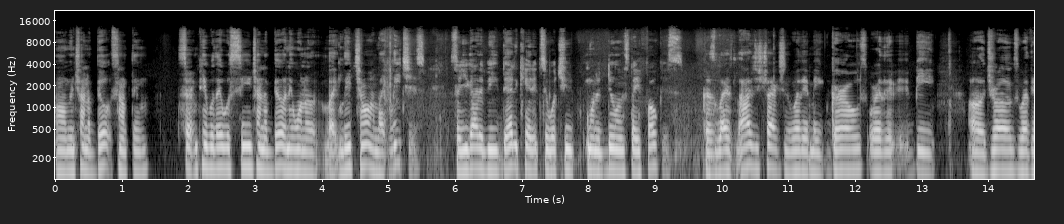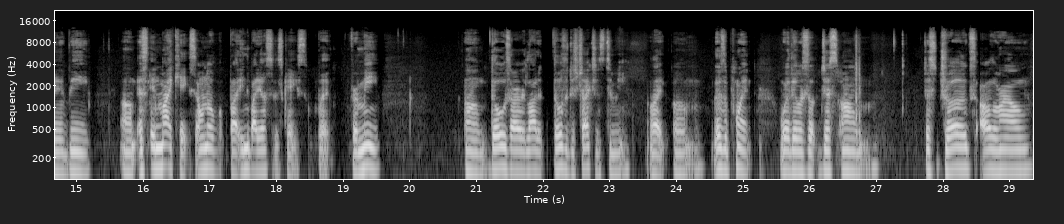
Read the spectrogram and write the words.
um and trying to build something certain people they will see you trying to build and they want to like leech on like leeches so you got to be dedicated to what you want to do and stay focused because a lot of distractions whether it be girls whether it be uh, drugs, whether it be, um, it's in my case. I don't know about anybody else's case, but for me, um, those are a lot of those are distractions to me. Like um, there's a point where there was just um, just drugs all around,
